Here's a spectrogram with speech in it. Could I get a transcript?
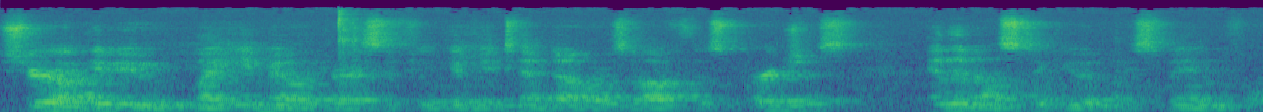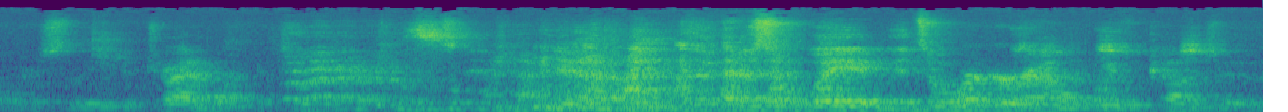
sure, I'll give you my email address if you'll give me ten dollars off this purchase, and then I'll stick you in my spam folder so that you can try to market to it. You know, I mean, there's a way, it's a workaround that we've come to.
